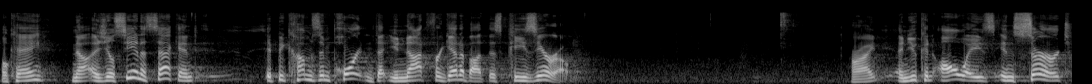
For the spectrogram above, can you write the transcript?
Okay? Now, as you'll see in a second, it becomes important that you not forget about this P0. All right? And you can always insert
